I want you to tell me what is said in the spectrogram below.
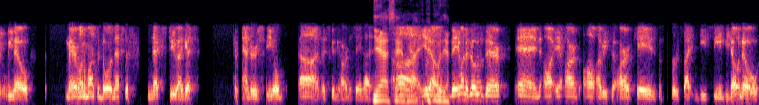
two. We know Maryland wants to build it next to next to I guess Commanders Field. Uh, that's gonna be hard to say that. Yeah, Sam, uh, yeah. you know, you. they want to build it there, and uh, our, obviously RFK is the first site in DC. We don't know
